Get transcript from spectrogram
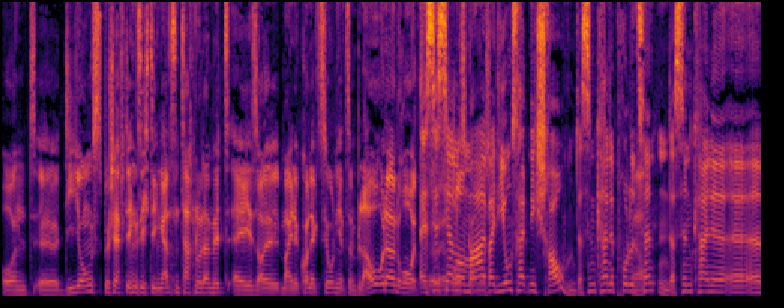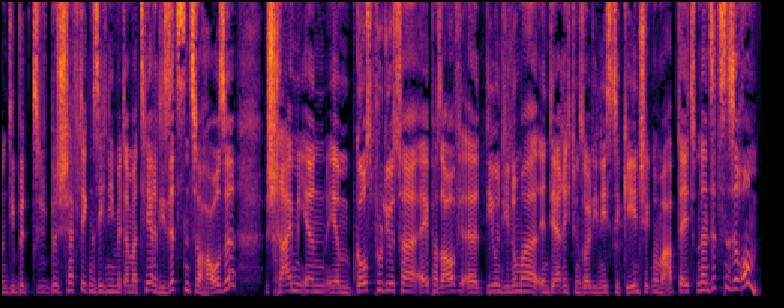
Und äh, die Jungs beschäftigen sich den ganzen Tag nur damit, ey, soll meine Kollektion jetzt in Blau oder in Rot? Es ist äh, ja normal, weil die Jungs halt nicht schrauben. Das sind keine Produzenten. Das sind keine, äh, ähm, die be beschäftigen sich nicht mit der Materie. Die sitzen zu Hause, schreiben ihren, ihrem Ghost Producer, ey, pass auf, äh, die und die Nummer in der Richtung soll die nächste gehen, schicken wir mal Updates und dann sitzen sie rum.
